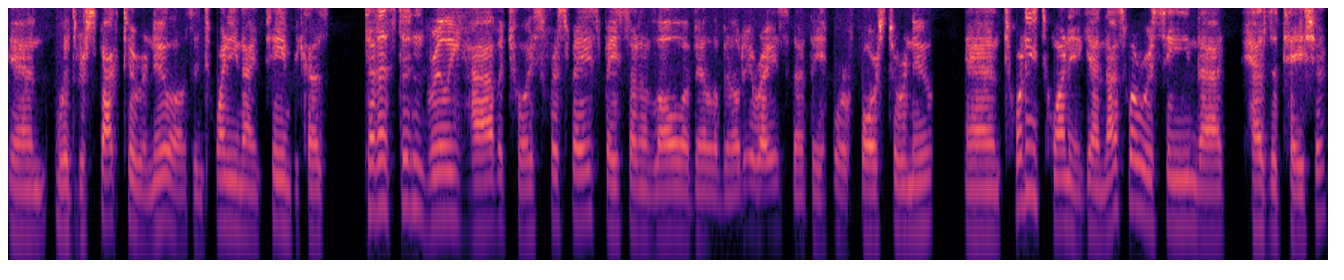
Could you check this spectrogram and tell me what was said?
And with respect to renewals in 2019, because tenants didn't really have a choice for space based on the low availability rates that they were forced to renew. And 2020, again, that's where we're seeing that hesitation.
